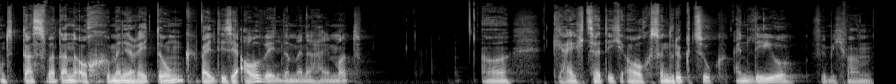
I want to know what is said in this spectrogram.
und das war dann auch meine Rettung, weil diese Auwälder meiner Heimat äh, gleichzeitig auch so ein Rückzug, ein Leo für mich waren.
